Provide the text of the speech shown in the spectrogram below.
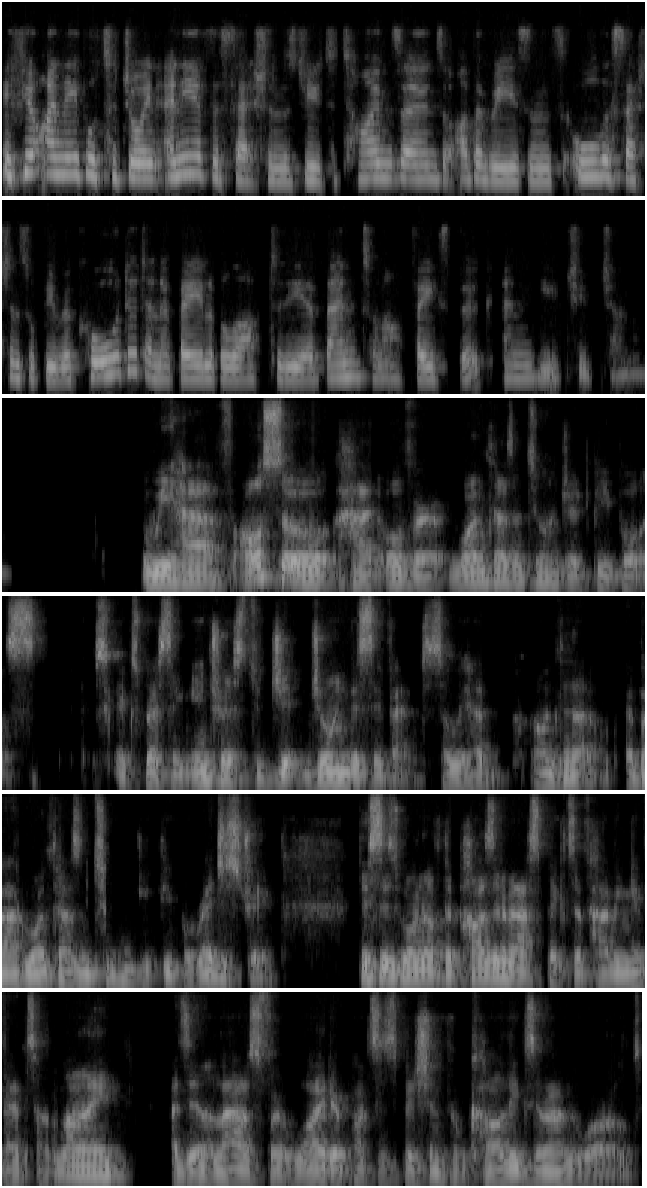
If you're unable to join any of the sessions due to time zones or other reasons, all the sessions will be recorded and available after the event on our Facebook and YouTube channel. We have also had over 1,200 people expressing interest to join this event. So we had about 1,200 people registering. This is one of the positive aspects of having events online, as it allows for wider participation from colleagues around the world.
